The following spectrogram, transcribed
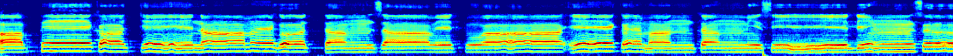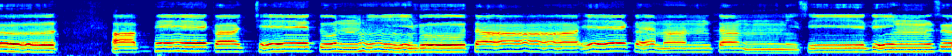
අපේ කච්චේ නාම ගොත්තං සාවෙත්වා ඒකමන්තං නිසීදින්සු අපේ කච්චේ තුන්හි භූතා ඒකමන්තං නිසීදින්සු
